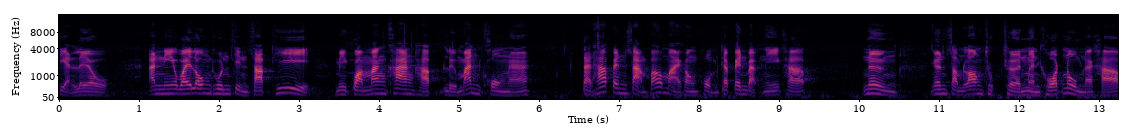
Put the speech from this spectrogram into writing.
ษียณเร็ว อันนี้ไว้ลงทุนสินทรัพย์ที่มีความมั่งคั่งครับ หรือมั่นคงนะ แต่ถ้าเป็น 3 เป้าหมายของผมจะเป็นแบบนี้ครับ 1. เงินสำรองฉุกเฉินเหมือนโค้ดหนุ่มนะครับ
